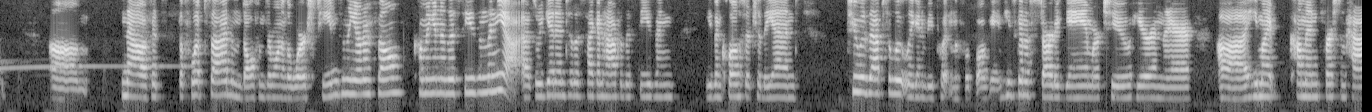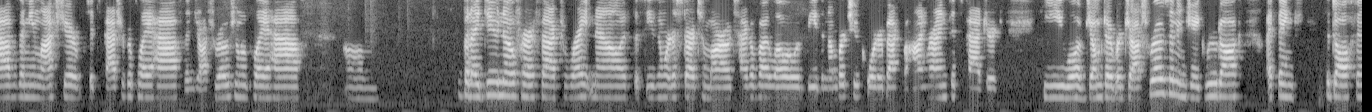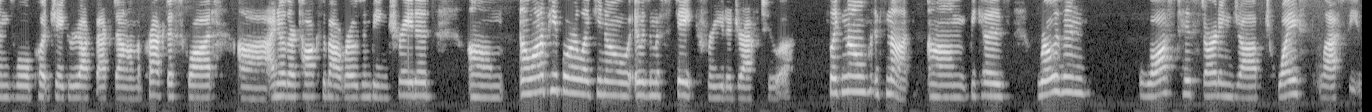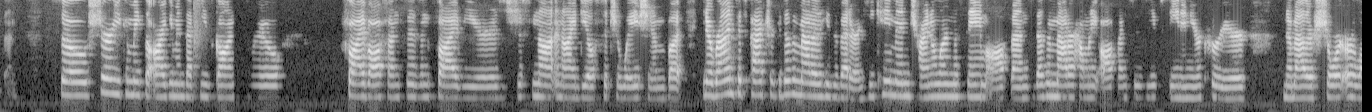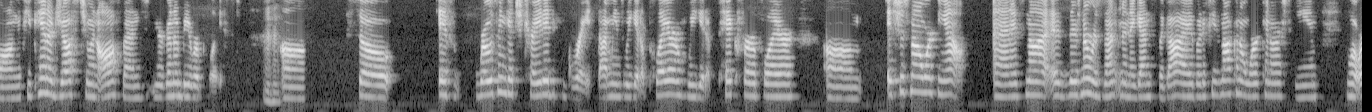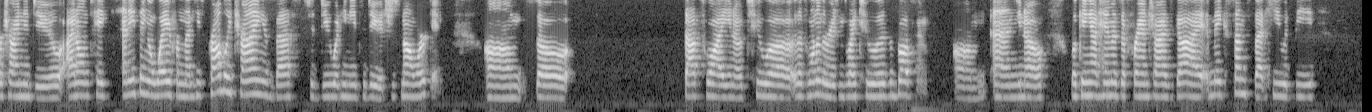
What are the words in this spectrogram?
Um, now, if it's the flip side and the Dolphins are one of the worst teams in the NFL coming into this season, then yeah, as we get into the second half of the season, even closer to the end, Tua is absolutely going to be put in the football game. He's going to start a game or two here and there. Uh, he might come in for some halves. I mean, last year Fitzpatrick would play a half, then Josh Rosen would play a half. Um, but I do know for a fact right now, if the season were to start tomorrow, Tagovailoa would be the number two quarterback behind Ryan Fitzpatrick. He will have jumped over Josh Rosen and Jake Rudock. I think the Dolphins will put Jake Rudock back down on the practice squad. Uh, I know there are talks about Rosen being traded. Um, and a lot of people are like, you know, it was a mistake for you to draft Tua. It's like, no, it's not. Um, because Rosen lost his starting job twice last season. So sure, you can make the argument that he's gone through five offenses in five years. It's just not an ideal situation. But you know, Ryan Fitzpatrick, it doesn't matter that he's a veteran. He came in trying to learn the same offense. It doesn't matter how many offenses you've seen in your career, no matter short or long. If you can't adjust to an offense, you're going to be replaced. Mm-hmm. Um, so if Rosen gets traded, great. That means we get a player, we get a pick for a player. Um, it's just not working out and it's not there's no resentment against the guy but if he's not going to work in our scheme what we're trying to do i don't take anything away from that. He's probably trying his best to do what he needs to do. It's just not working. Um, so that's why you know Tua that's one of the reasons why Tua is above him. Um, and you know looking at him as a franchise guy it makes sense that he would be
